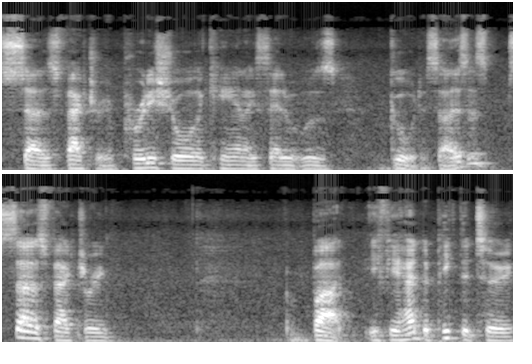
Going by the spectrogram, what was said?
satisfactory. I'm pretty sure the can they said it was good. So this is satisfactory. But if you had to pick the two,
